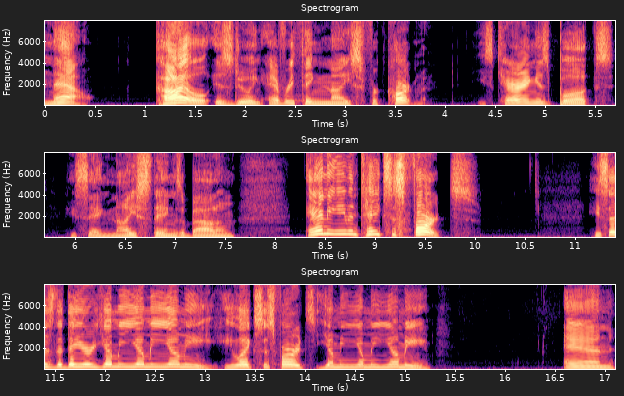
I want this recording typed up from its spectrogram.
Now, Kyle is doing everything nice for Cartman. He's carrying his books, he's saying nice things about him, and he even takes his farts. He says that they are yummy, yummy, yummy. He likes his farts, yummy, yummy, yummy. And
